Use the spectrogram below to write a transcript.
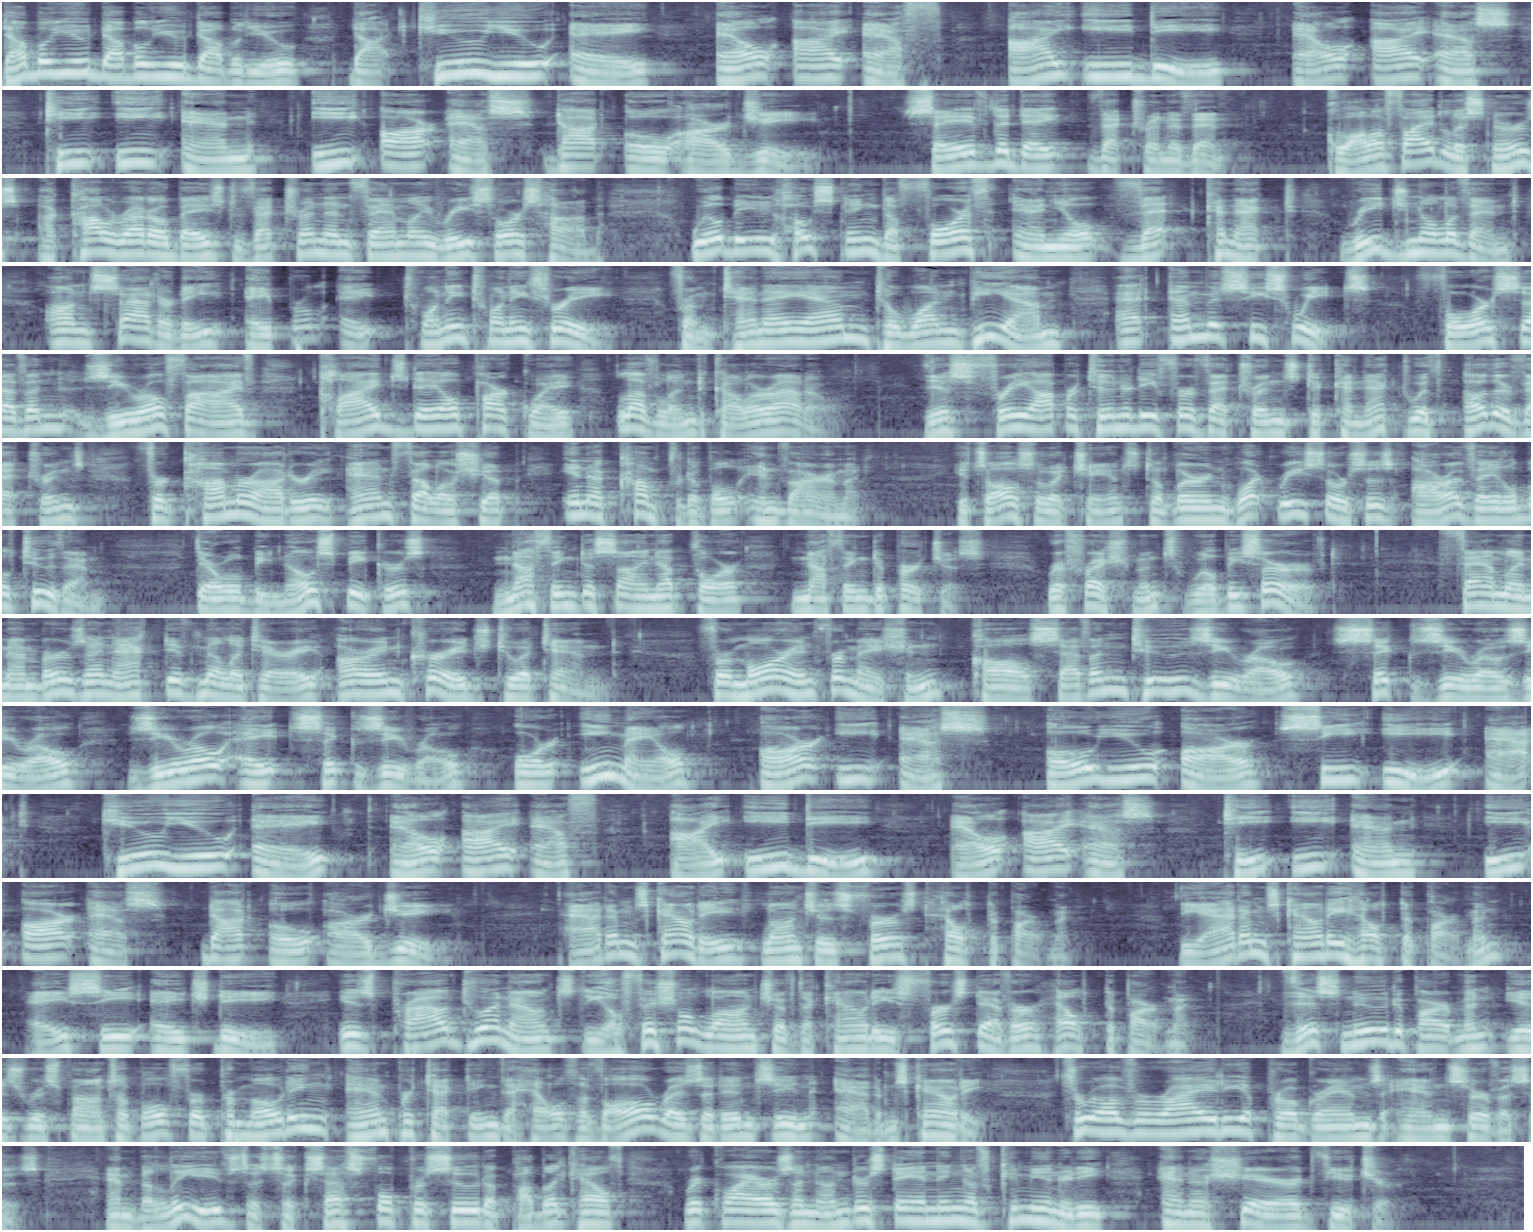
www.QUALIFIEDLISTENERS.org. Save the Date Veteran Event. Qualified listeners, a Colorado based veteran and family resource hub, will be hosting the fourth annual Vet Connect regional event on Saturday, April 8, 2023, from 10 a.m. to 1 p.m. at Embassy Suites, 4705 Clydesdale Parkway, Loveland, Colorado. This free opportunity for veterans to connect with other veterans for camaraderie and fellowship in a comfortable environment. It's also a chance to learn what resources are available to them. There will be no speakers, nothing to sign up for, nothing to purchase. Refreshments will be served. Family members and active military are encouraged to attend. For more information, call 720 600 0860 or email R-E-S-O-U-R-C-E at Q-U-A-L-I-F-I-E-D-L-I-S-T-E-N-E-R-S dot O-R-G. Adams County launches first health department. The Adams County Health Department, ACHD, is proud to announce the official launch of the county's first ever health department. This new department is responsible for promoting and protecting the health of all residents in Adams County through a variety of programs and services, and believes the successful pursuit of public health requires an understanding of community and a shared future.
